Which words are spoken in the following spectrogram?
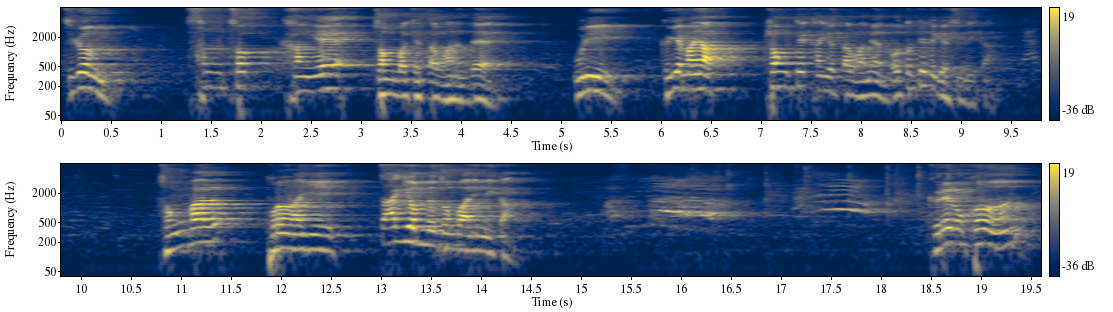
지금 삼척항에 정박했다고 하는데 우리 그게 만약 평택항이었다고 하면 어떻게 되겠습니까? 정말 불안하기 짝이 없는 정보 아닙니까? 그래 놓고는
